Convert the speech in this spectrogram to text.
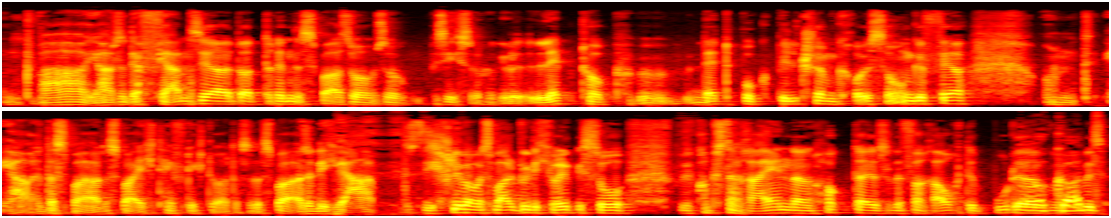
und war, ja, also der Fernseher dort drin, das war so, so, wie sich so Laptop, äh, Netbook, Bildschirmgröße so ungefähr. Und ja, das war, das war echt heftig dort. Also das war, also nicht, ja, das ist nicht schlimm, aber es war wirklich, wirklich so, du kommst da rein, dann hockt da so eine verrauchte Bude oh mit,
